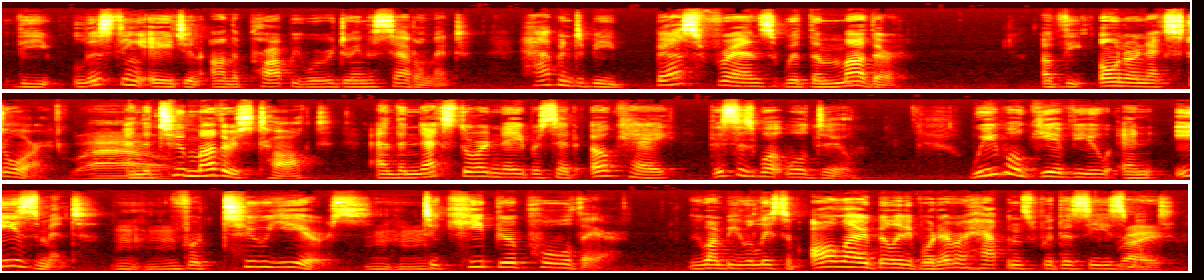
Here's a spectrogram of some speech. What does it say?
the listing agent on the property where we were doing the settlement happened to be best friends with the mother of the owner next door. Wow. And the two mothers talked, and the next door neighbor said, okay, this is what we'll do we will give you an easement mm-hmm. for two years mm-hmm. to keep your pool there. We want to be released of all liability of whatever happens with this easement. Right.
